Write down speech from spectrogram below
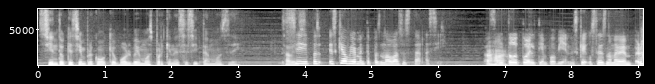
siento que siempre como que volvemos porque necesitamos de, ¿sabes? Sí, pues es que obviamente pues no vas a estar así. Así todo, todo el tiempo bien. Es que ustedes no me ven, pero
